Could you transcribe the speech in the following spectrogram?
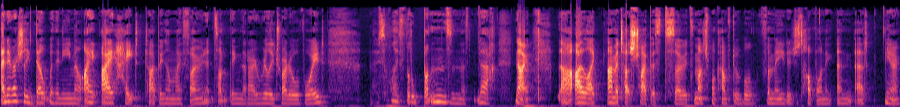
I never actually dealt with an email. I, I hate typing on my phone. It's something that I really try to avoid. There's all these little buttons and the uh, no. Uh, I like I'm a touch typist, so it's much more comfortable for me to just hop on and a you know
